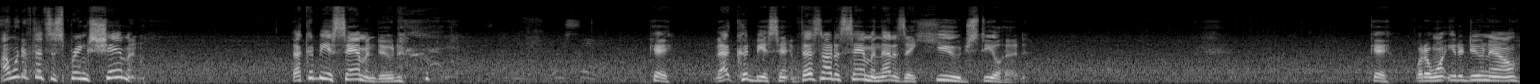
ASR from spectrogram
I wonder if that's a spring salmon. That could be a salmon, dude. okay, that could be a salmon. If that's not a salmon, that is a huge steelhead. Okay, what I want you to do now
